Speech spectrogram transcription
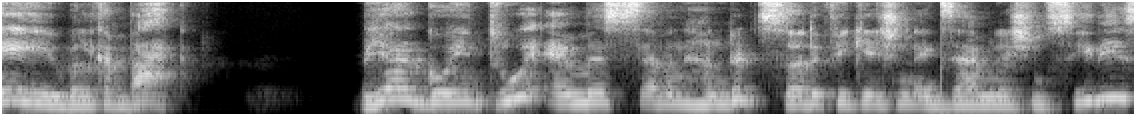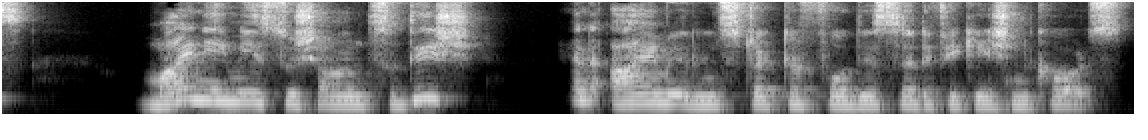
Hey, welcome back. We are going through MS 700 certification examination series. My name is Susanth Sutheesh and I am your instructor for this certification course.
